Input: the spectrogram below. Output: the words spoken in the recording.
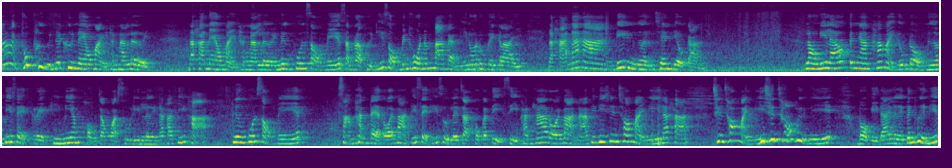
มากทุกผืนเนี่ยคือแนวใหม่ทั้งนั้นเลยนะคะ แนวใหม่ทั้งนั้นเลย1คูณ2เมตรสำหรับผืนที่ 2 เป็นโทนน้ำตาลแบบนี้เนาะดูไกลๆนะคะ หน้านางดิ้นเงินเช่นเดียวกัน เหล่านี้แล้วเป็นงานผ้าไหมยกดอกเนื้อพิเศษเกรดพรีเมียมของจังหวัดสุรินทร์เลยนะคะพี่ขา1คูณ2เมตร 3,800 บาทพิเศษที่สุดเลยจากปกติ 4,500 บาทนะ พี่ๆชื่นชอบไหมนี้นะคะ ชื่นชอบไหมนี้ชื่นชอบผืนนี้ บอกเอได้เลย เป็นผืนที่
